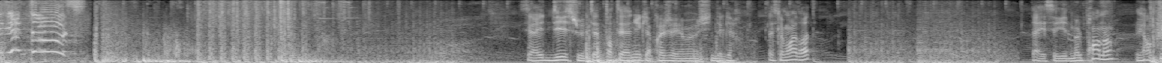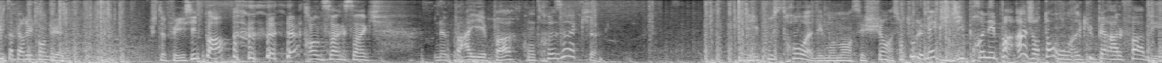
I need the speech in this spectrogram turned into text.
Ils viennent tous Série de 10, je vais peut-être tenter la nuque, après j'ai ma machine de guerre. Laisse-le moi à droite. T'as essayé de me le prendre, hein. Et en plus, t'as perdu ton duel. Je te félicite pas. 35-5. Ne pariez pas contre Zach. Et il pousse trop à des moments, c'est chiant. Surtout, le mec, je dis prenez pas. Ah, j'entends, on récupère Alpha, mais.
